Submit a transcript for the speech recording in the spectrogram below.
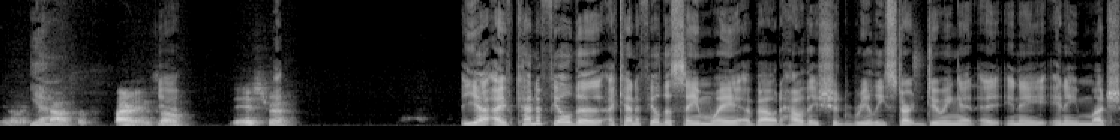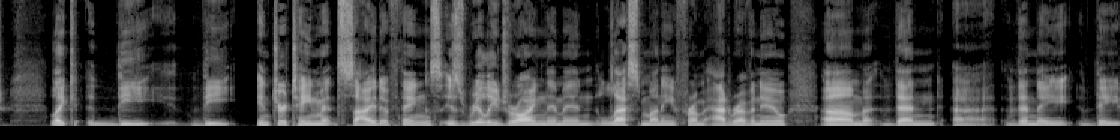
You know, Yeah. regardless of pirating. So it is true. Yeah, I kind of feel the I kind of feel the same way about how they should really start doing it uh, in a in a much like the the entertainment side of things is really drawing them in less money from ad revenue um than uh than they they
